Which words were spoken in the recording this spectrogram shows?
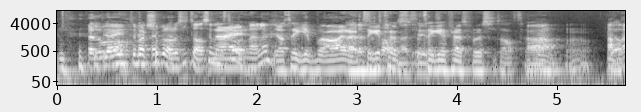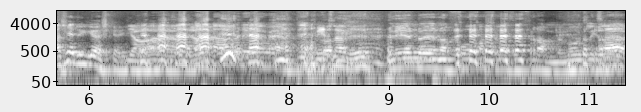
Eller Det har inte varit så bra resultat senaste åren eller? jag tänker, på, ja, jag, tänker främst, jag tänker främst på resultat. Ja. Ja. Annars är det ju görskoj. Ja, ja, ja. Det är det jag. Det är ändå en av få man ser fram emot liksom. Ja,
